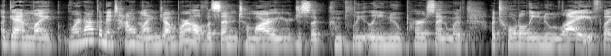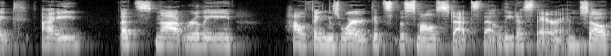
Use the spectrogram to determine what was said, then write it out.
Again, like we're not going to timeline jump where all of a sudden tomorrow you're just a completely new person with a totally new life. Like I, that's not really how things work. It's the small steps that lead us there. And so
